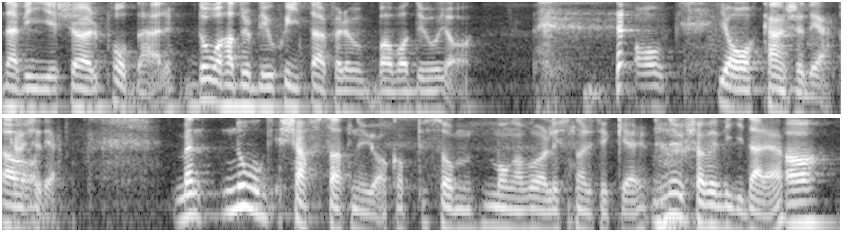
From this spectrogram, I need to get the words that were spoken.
när vi kör podd här. Då hade du blivit skitar för det bara var du och jag. Ja, ja, kanske det. Ja. Kanske det. Men nog tjafsat nu Jakob, som många av våra lyssnare tycker. Nu kör vi vidare. Ja.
